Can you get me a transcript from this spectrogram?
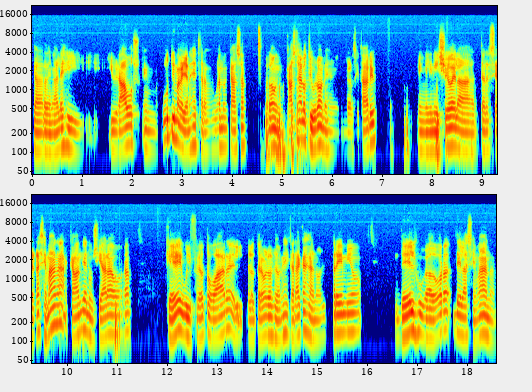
Cardenales y, y Bravos en y Magallanes estará jugando en casa, perdón, en casa de los tiburones, en el universitario, en el inicio de la tercera semana. Acaban de anunciar ahora que Wilfredo Tobar, el pelotero de los Leones de Caracas, ganó el premio del jugador de la semana.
